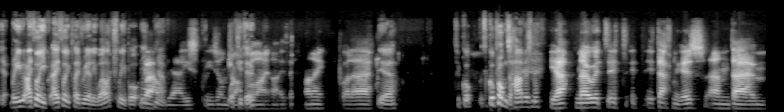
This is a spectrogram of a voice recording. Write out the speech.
yeah, but he, I thought he, I thought he played really well actually. But you Well, know, yeah, he's he's What do you do? undroppable, I, I think, Mane. But uh, yeah, it's a good it's a good problem to have, isn't it? yeah, no, it it it, it definitely is, and um,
